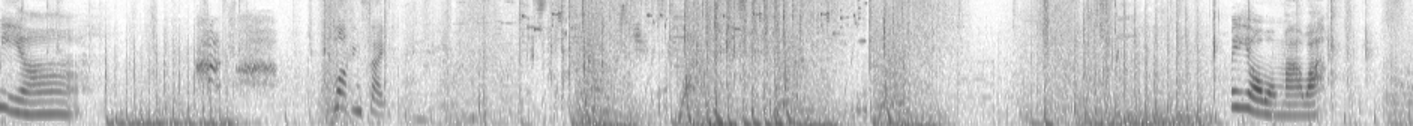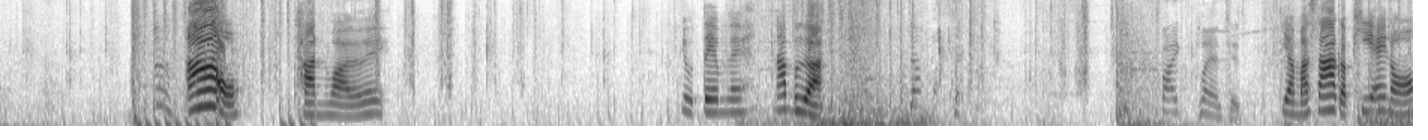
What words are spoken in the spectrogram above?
มีอะไม่ยอมออกมาวะ อ้าว ทันว่ะเว้ย อยู่เต็มเลย น่าเบื่ออย่ามาซ่ากับพี่ไอ้น้อง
